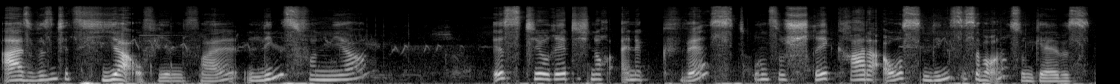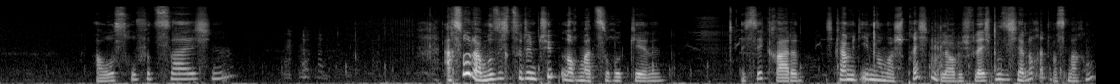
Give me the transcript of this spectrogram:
Also, wir sind jetzt hier auf jeden Fall. Links von mir ist theoretisch noch eine Quest und so schräg geradeaus links ist aber auch noch so ein gelbes Ausrufezeichen. Ach so, da muss ich zu dem Typen noch mal zurückgehen. Ich sehe gerade, ich kann mit ihm noch mal sprechen, glaube ich. Vielleicht muss ich ja noch etwas machen.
